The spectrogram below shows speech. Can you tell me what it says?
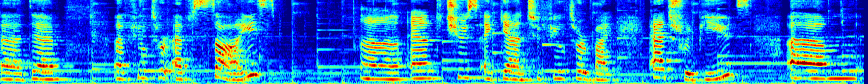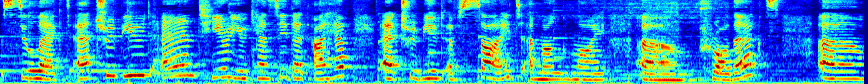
uh, the uh, filter of size uh, and choose again to filter by attributes. um, select attribute and here you can see that I have attribute of site among my um, products uh,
